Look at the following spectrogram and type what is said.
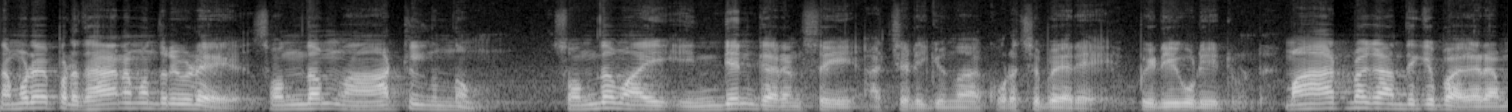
നമ്മുടെ പ്രധാനമന്ത്രിയുടെ സ്വന്തം നാട്ടിൽ നിന്നും സ്വന്തമായി ഇന്ത്യൻ കറൻസി അച്ചടിക്കുന്ന കുറച്ച് പേരെ പിടികൂടിയിട്ടുണ്ട്. മഹാത്മാഗാന്ധിക്ക് പകരം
